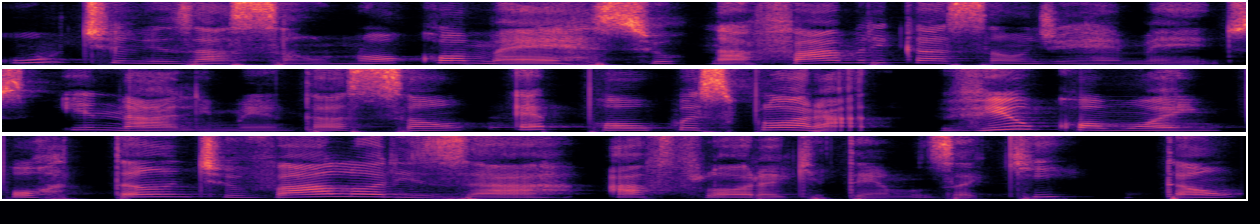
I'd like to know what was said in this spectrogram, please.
utilização no comércio, na fabricação de remédios e na alimentação é pouco explorada. Viu como é importante valorizar a flora que temos aqui? Então,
